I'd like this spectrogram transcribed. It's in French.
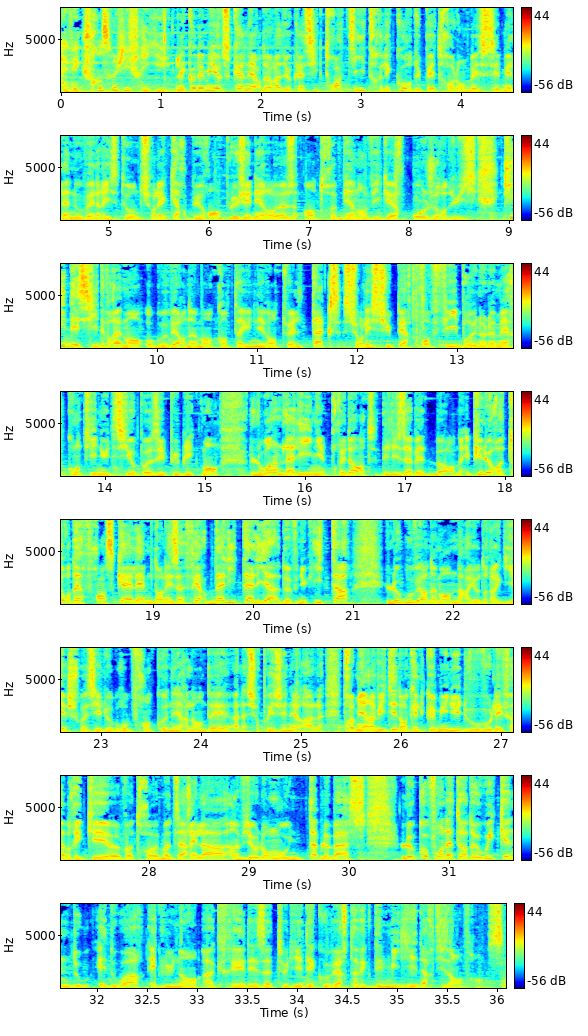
avec François Giffrier. L'économie au scanner de Radio Classique, trois titres. Les cours du pétrole ont baissé, mais la nouvelle ristourne sur les carburants, plus généreuse, entre bien en vigueur aujourd'hui. Qui décide vraiment au gouvernement quant à une éventuelle taxe sur les super profits Bruno Le Maire continue de s'y opposer publiquement, loin de la ligne prudente d'Elisabeth Borne. Et puis le retour d'Air France KLM dans les affaires d'Alitalia, devenu ITA. Le gouvernement de Mario Draghi a choisi le groupe franco-néerlandais à la surprise générale. Premier invité dans quelques minutes, vous voulez fabriquer euh, votre mozzarella, un violon ou une table basse? Le cofondateur de Weekendoo, Edouard Eglunan, a créé des ateliers découvertes avec des milliers d'artisans en France.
